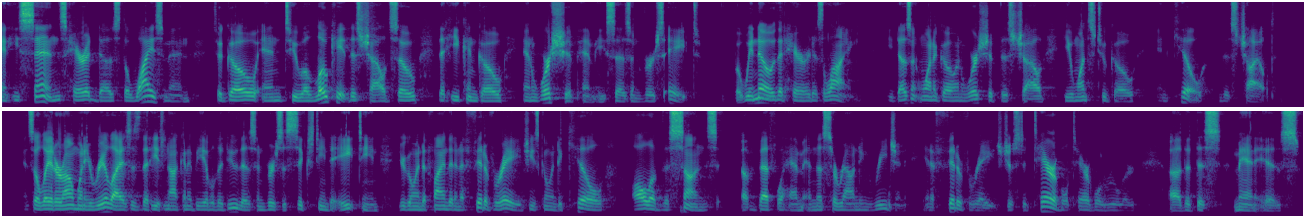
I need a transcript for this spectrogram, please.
And he sends, Herod does, the wise men to go and to locate this child so that he can go and worship him, he says in verse 8. But we know that Herod is lying. He doesn't want to go and worship this child, he wants to go and kill this child. And so later on, when he realizes that he's not going to be able to do this, in verses 16 to 18, you're going to find that in a fit of rage, he's going to kill all of the sons of Bethlehem and the surrounding region in a fit of rage. Just a terrible, terrible ruler uh, that this man is.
